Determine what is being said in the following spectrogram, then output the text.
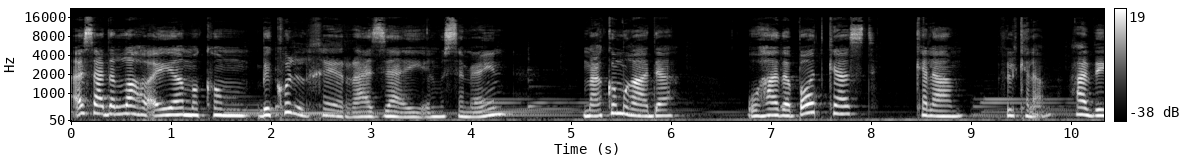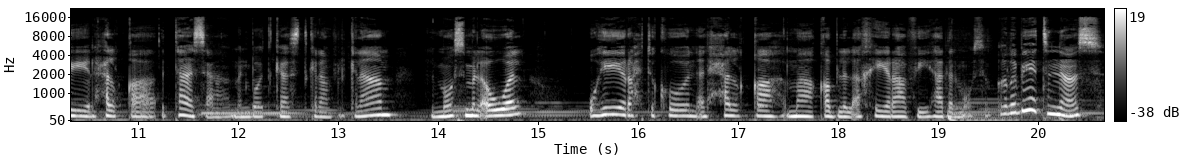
أسعد الله أيامكم بكل خير أعزائي المستمعين. معكم غادة وهذا بودكاست كلام في الكلام. هذه الحلقة التاسعة من بودكاست كلام في الكلام الموسم الأول وهي راح تكون الحلقة ما قبل الأخيرة في هذا الموسم. أغلبية الناس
